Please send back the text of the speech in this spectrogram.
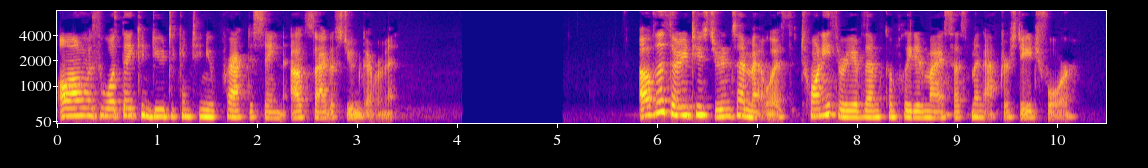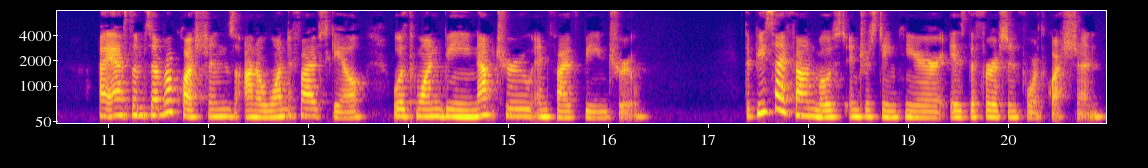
along with what they can do to continue practicing outside of student government. Of the 32 students I met with, 23 of them completed my assessment after stage 4. I asked them several questions on a 1 to 5 scale, with 1 being not true and 5 being true. The piece I found most interesting here is the first and fourth question.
